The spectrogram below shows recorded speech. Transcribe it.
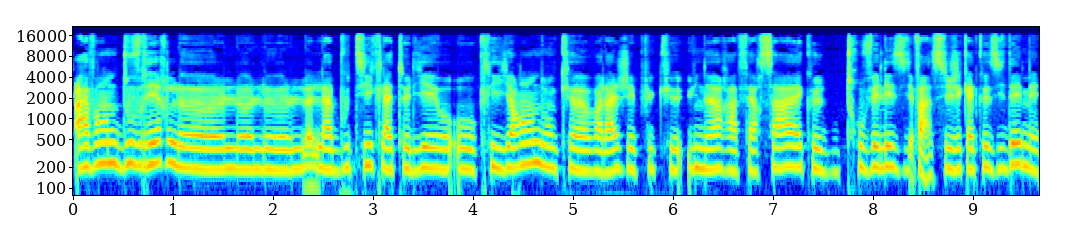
avant d'ouvrir le, le, la boutique, l'atelier aux, clients. Donc euh, voilà, j'ai plus qu'une heure à faire ça et que trouver les... Enfin, si j'ai quelques idées, mais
